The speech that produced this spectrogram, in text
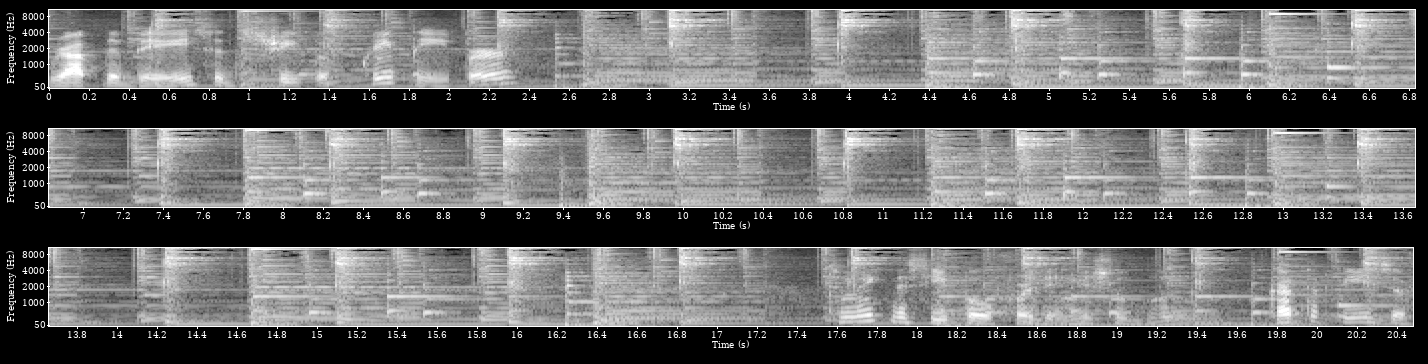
Wrap the base a strip of crepe paper To make the sepal for the initial bloom, cut a piece of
